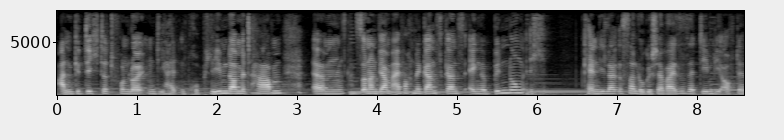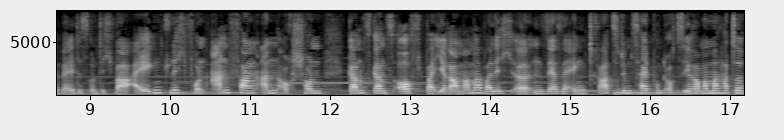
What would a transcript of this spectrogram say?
angedichtet von Leuten, die halt ein Problem damit haben, ähm, sondern wir haben einfach eine ganz, ganz enge Bindung. Ich kenne die Larissa logischerweise, seitdem die auf der Welt ist. Und ich war eigentlich von Anfang an auch schon ganz, ganz oft bei ihrer Mama, weil ich äh, einen sehr, sehr engen Draht zu dem Zeitpunkt auch zu ihrer Mama hatte.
